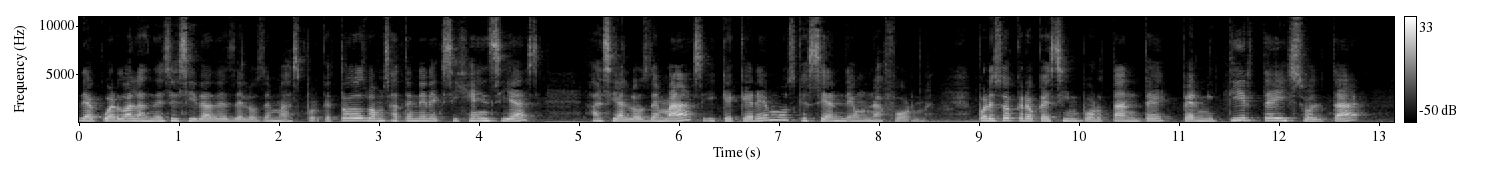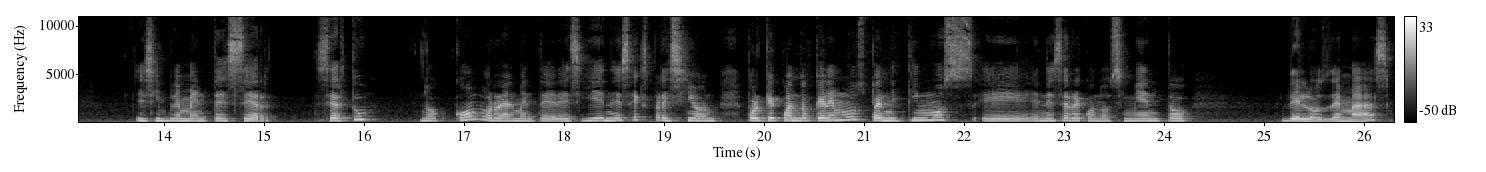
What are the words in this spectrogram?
de acuerdo a las necesidades de los demás, porque todos vamos a tener exigencias hacia los demás y que queremos que sean de una forma. Por eso creo que es importante permitirte y soltar y simplemente ser, ser tú, ¿no? Cómo realmente eres y en esa expresión, porque cuando queremos, permitimos eh, en ese reconocimiento de los demás,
